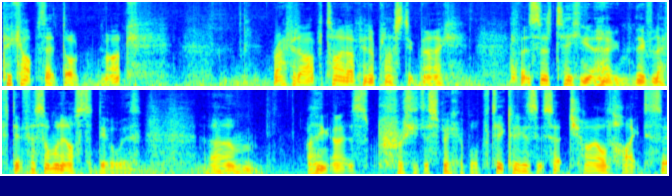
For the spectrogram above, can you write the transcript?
pick up their dog muck, wrap it up, tie it up in a plastic bag, but instead of taking it home, they've left it for someone else to deal with. Um, I think that is pretty despicable, particularly as it's at child height. So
